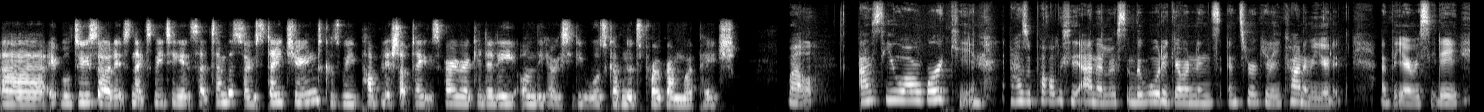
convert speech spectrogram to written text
Uh, it will do so at its next meeting in September, so stay tuned because we publish updates very regularly on the OECD Water Governance Programme webpage. Well, as you are working as a policy analyst in the Water Governance and Circular Economy Unit at the OECD,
